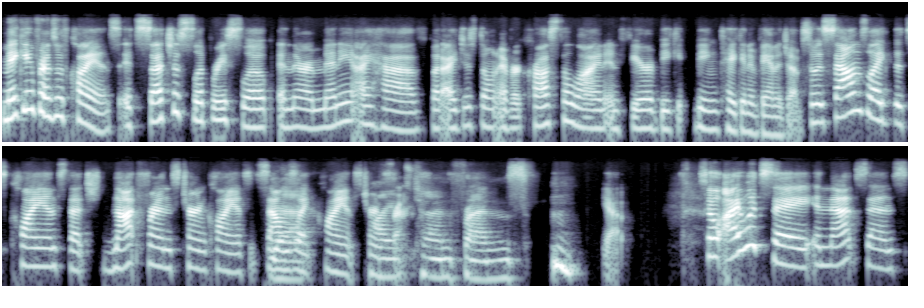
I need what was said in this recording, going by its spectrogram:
making friends with clients. It's such a slippery slope, and there are many I have, but I just don't ever cross the line in fear of be- being taken advantage of. So it sounds like it's clients that sh- not friends turn clients. It sounds Yeah. like clients turn Clients friends. turn friends. Yeah. So I would say, in that sense,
